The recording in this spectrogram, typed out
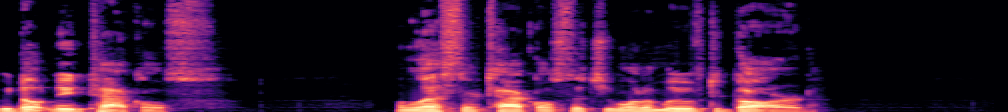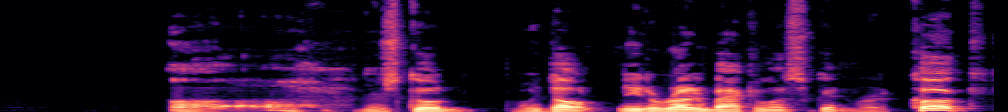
we don't need tackles unless they're tackles that you want to move to guard. Uh, there's good. We don't need a running back unless we're getting rid of Cook.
